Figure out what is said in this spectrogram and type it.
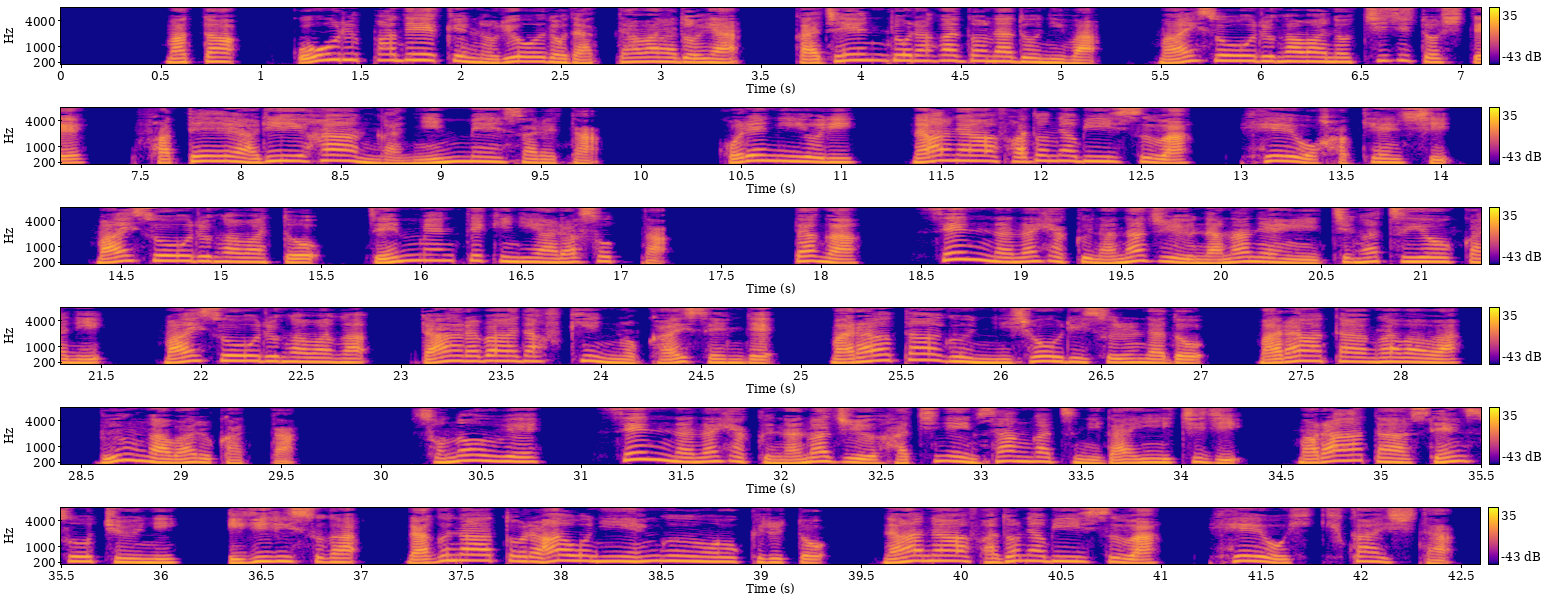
また、ゴールパデー家の領土だったワードやガジェンドラガドなどには、マイソール側の知事として、ファテー・アリー・ハーンが任命された。これにより、ナーナー・ファドナビースは、兵を派遣し、マイソール側と全面的に争った。だが、1777年1月8日に、マイソール側がダーラバーダ付近の海戦でマラーター軍に勝利するなど、マラーター側は文が悪かった。その上、1778年3月に第一次マラーター戦争中にイギリスがラグナート・ラーオに援軍を送ると、ナーナー・ファドナビースは兵を引き返した。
